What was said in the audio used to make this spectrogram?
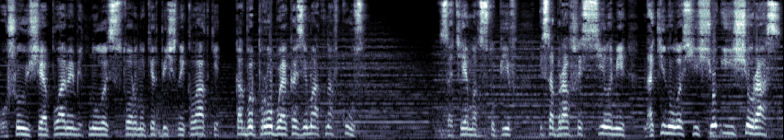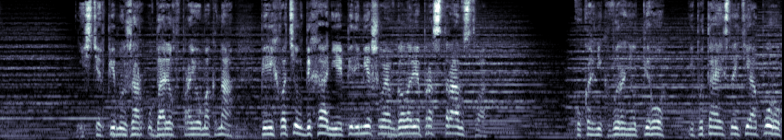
Бушующее пламя метнулось в сторону кирпичной кладки, как бы пробуя каземат на вкус. Затем, отступив и собравшись силами, накинулось еще и еще раз. Нестерпимый жар ударил в проем окна, перехватил дыхание, перемешивая в голове пространство. Кукольник выронил перо и, пытаясь найти опору,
